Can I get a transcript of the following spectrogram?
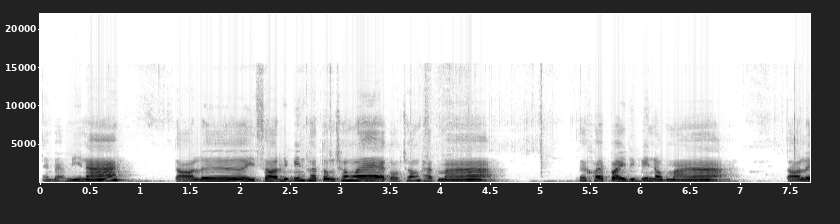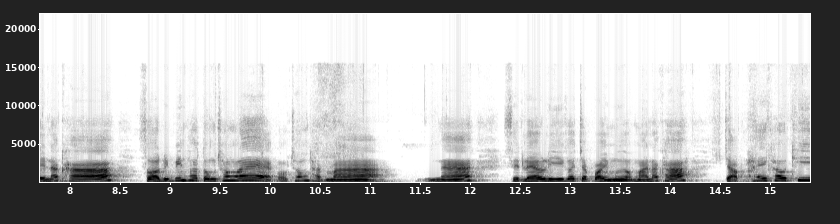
ในแบบนี้นะ ต่อเลย สอดริบบิ้นเข้าตรงช่องแรกออกช่องถัดมาค่อยๆปล่อยริบบิ้นออกมา ต่อเลยนะคะ สอดริบบิ้นเข้าตรงช่องแรกออกช่องถัดมานะ เสร็จแล้วลีก็จะปล่อยมือออกมานะคะ จับให้เข้าที่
